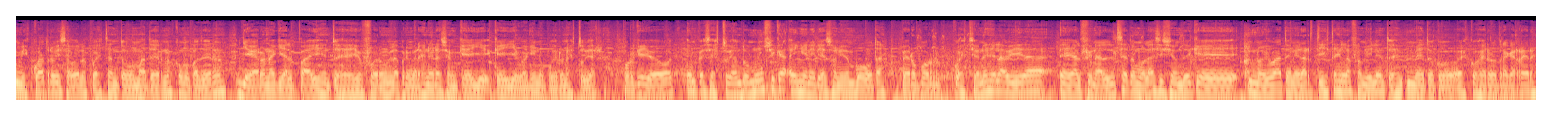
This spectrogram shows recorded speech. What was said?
Mis cuatro bisabuelos, pues tanto maternos como paternos, llegaron aquí al país, entonces ellos fueron la primera generación que, que llegó aquí, no pudieron estudiar. Porque yo empecé estudiando música e ingeniería de sonido en Bogotá, pero por cuestiones de la vida, eh, al final se tomó la decisión de que no iba a tener artistas en la familia, entonces me tocó escoger otra carrera.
